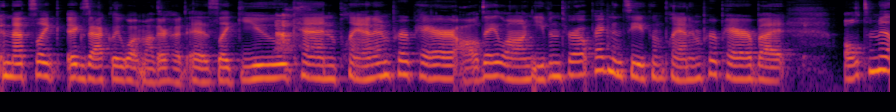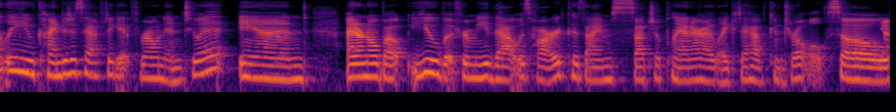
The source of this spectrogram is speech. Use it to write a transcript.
And that's like exactly what motherhood is. Like you yes. can plan and prepare all day long, even throughout pregnancy, you can plan and prepare, but ultimately you kind of just have to get thrown into it. And I don't know about you, but for me, that was hard because I'm such a planner. I like to have control. So, yeah.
